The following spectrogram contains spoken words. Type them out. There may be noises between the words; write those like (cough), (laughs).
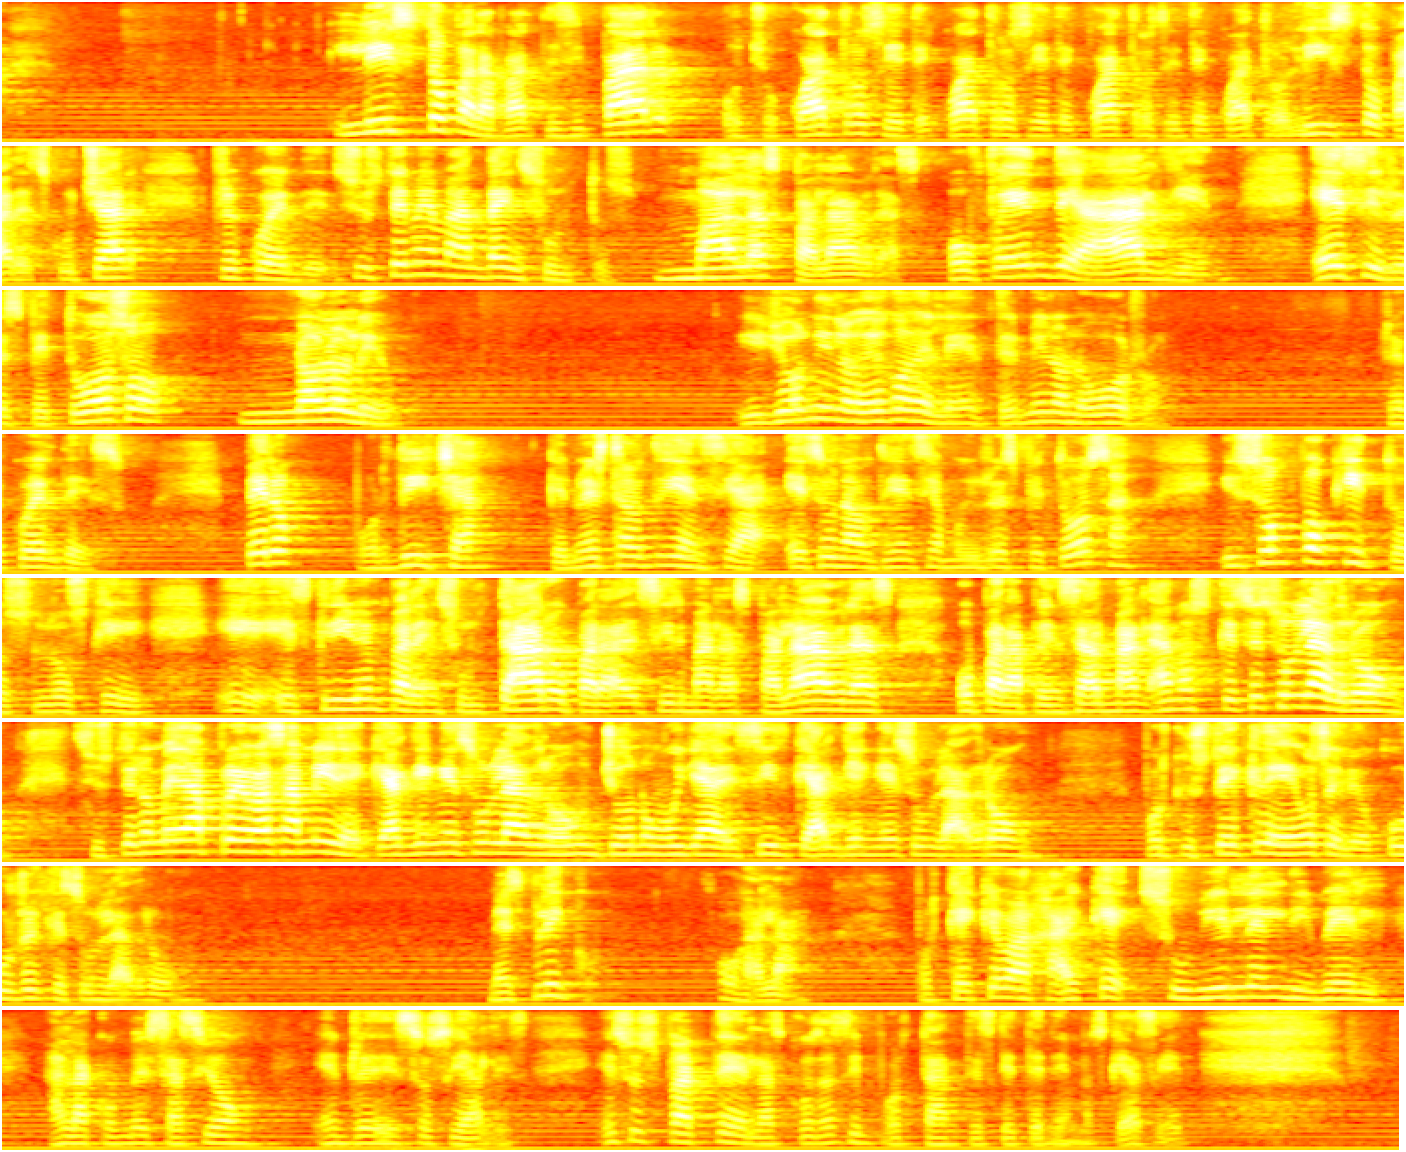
listo para participar, 84747474, listo para escuchar. Recuerde, si usted me manda insultos, malas palabras, ofende a alguien, es irrespetuoso, no lo leo. Y yo ni lo dejo de leer, termino, lo borro. Recuerde eso. Pero por dicha, que nuestra audiencia es una audiencia muy respetuosa y son poquitos los que eh, escriben para insultar o para decir malas palabras o para pensar mal. Ah, no, que ese es un ladrón. Si usted no me da pruebas a mí de que alguien es un ladrón, yo no voy a decir que alguien es un ladrón, porque usted cree o se le ocurre que es un ladrón. ¿Me explico? Ojalá. Porque hay que bajar, hay que subirle el nivel a la conversación en redes sociales. Eso es parte de las cosas importantes que tenemos que hacer.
